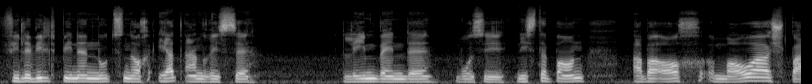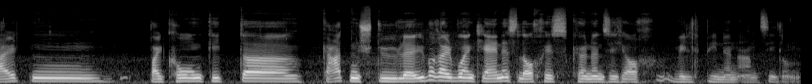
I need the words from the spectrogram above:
Viele Wildbienen nutzen auch Erdanrisse, Lehmwände, wo sie Nister bauen, aber auch Mauerspalten, Balkongitter, Gartenstühle, überall wo ein kleines Loch ist, können sich auch Wildbienen ansiedeln.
